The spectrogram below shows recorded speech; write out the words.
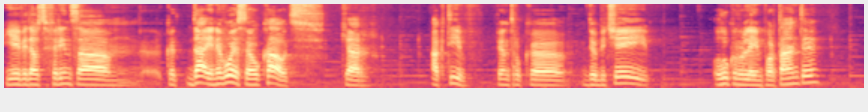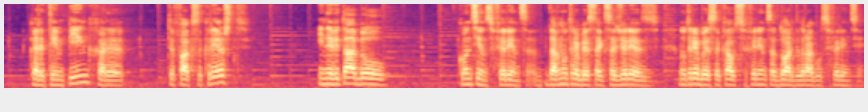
ei vedeau suferința că, da, e nevoie să o cauți chiar activ, pentru că, de obicei, lucrurile importante care te împing, care te fac să crești, inevitabil conțin suferință, dar nu trebuie să exagerezi, nu trebuie să cauți suferința doar de dragul suferinței.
